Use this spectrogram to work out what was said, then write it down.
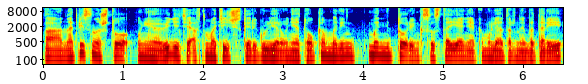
А, написано, что у нее, видите, автоматическое регулирование тока, мониторинг состояния аккумуляторной батареи,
